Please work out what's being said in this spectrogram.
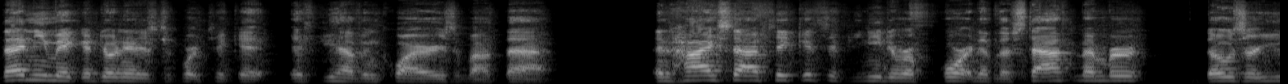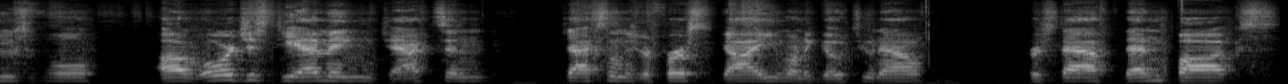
then you make a donator support ticket if you have inquiries about that. And high staff tickets if you need to report another staff member those are useful. Um, or just dming jackson. Jackson is your first guy you want to go to now for staff, then Fox,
